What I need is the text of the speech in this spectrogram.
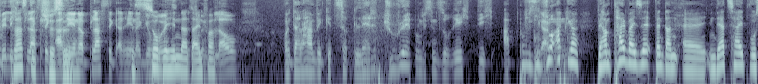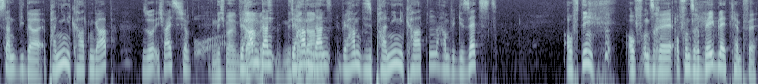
billig Plastikschüssel. Plastik-Arena Plastik ist so behindert in einfach. Blau. Und dann haben wir gezockt, let it drip und wir sind so richtig abgegangen. wir sind so abgegangen. Wir haben teilweise, wenn dann äh, in der Zeit, wo es dann wieder Panini-Karten gab, so, ich weiß, ich hab, Nicht mal wir haben damit, dann, nicht wir mal haben damit. dann, wir haben diese Panini-Karten, haben wir gesetzt auf Ding, auf unsere, auf unsere Beyblade-Kämpfe.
